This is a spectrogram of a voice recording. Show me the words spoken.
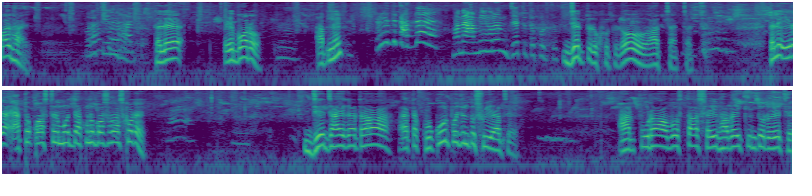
কয় ভাই? ওরা ভাই। তাহলে এ বড়? আপনি? মানে আমি হলাম যেতে তো করতে জেঠুর ও আচ্ছা আচ্ছা আচ্ছা। তাহলে এরা এত কষ্টের মধ্যে এখনও বসবাস করে? যে জায়গাটা একটা কুকুর পর্যন্ত শুয়ে আছে আর পুরা অবস্থা সেইভাবেই কিন্তু রয়েছে।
